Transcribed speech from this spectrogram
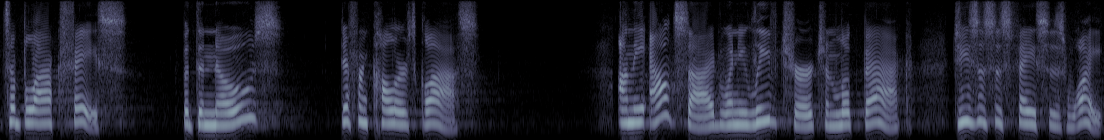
It's a black face, but the nose, different colors glass. On the outside, when you leave church and look back, Jesus' face is white.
